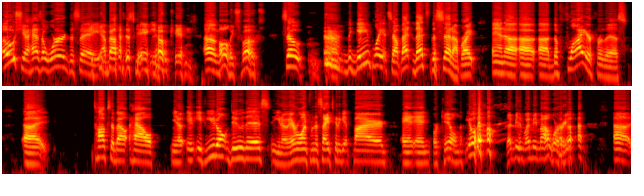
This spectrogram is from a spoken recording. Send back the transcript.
OSHA has a word to say about this game. No kidding. Um, Holy smokes. so the gameplay itself, that that's the setup, right? And uh, uh, uh, the flyer for this uh, talks about how you know if, if you don't do this, you know everyone from the site's going to get fired, and and Or killed. you know, That'd be that'd be my worry. uh,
